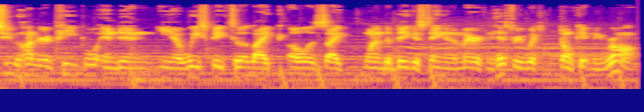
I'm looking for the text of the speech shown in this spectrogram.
200 people, and then you know we speak to it like, oh, it's like one of the biggest thing in American history. Which don't get me wrong.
